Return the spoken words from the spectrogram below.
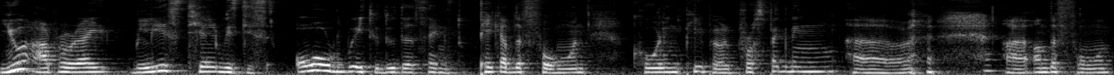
you are probably still with this old way to do the things, to pick up the phone, calling people, prospecting uh, uh, on the phone.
